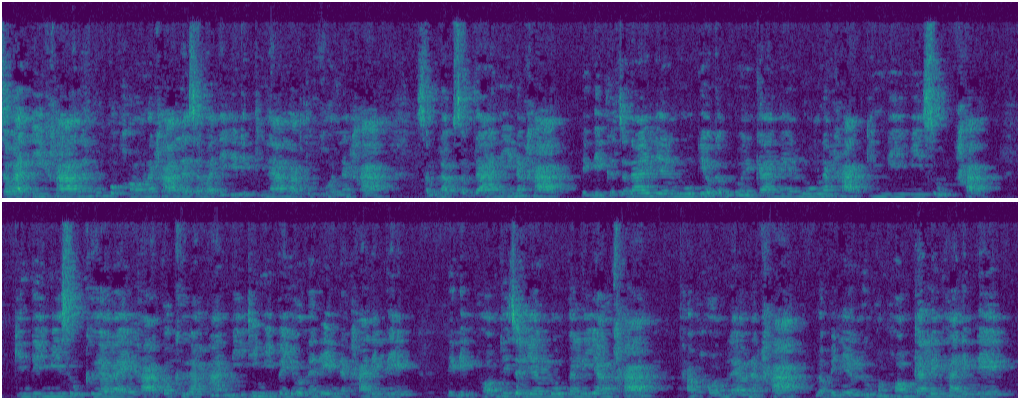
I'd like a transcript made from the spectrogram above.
สวัสดีค่ะท่านผู้ปกครองนะคะ และสวัสดีเด็กที่น่ารักทุกคนนะคะสำหรับสัปดาห์นี้นะคะ เด็กๆก็จะได้เรียนรู้เกี่ยวกับหน่วยการเรียนรู้นะคะ กินดีมีสุขค่ะ กินดีมีสุขคืออะไรคะ ก็คืออาหารดีที่มีประโยชน์นั่นเองนะคะ เด็กๆ เด็กๆ พร้อมที่จะเรียนรู้กันหรือยังคะ ถ้าพร้อมแล้วนะคะ เราไปเรียนรู้พร้อมๆ กันเลยค่ะเด็กๆ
